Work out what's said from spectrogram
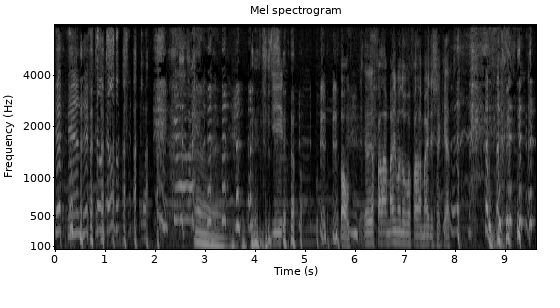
É, né? Cantando na chuva. Ah, meu Deus do E- céu. Bom, eu ia falar mais, mas não vou falar mais, deixa quieto.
